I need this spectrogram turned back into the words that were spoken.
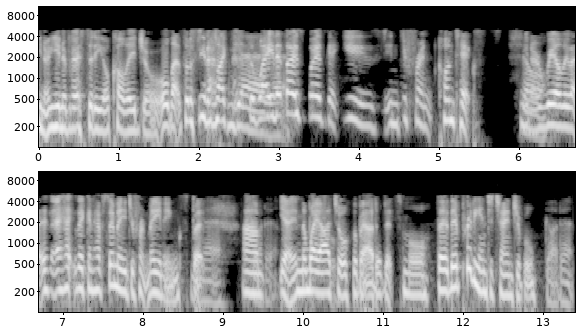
you know, university or college or all that sort of, you know, like yeah, the way yeah. that those words get used in different contexts Sure. you know, really, they, ha- they can have so many different meanings. But Yeah, um, yeah, in the way I talk about it, it's more they're they're pretty interchangeable. Got it.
